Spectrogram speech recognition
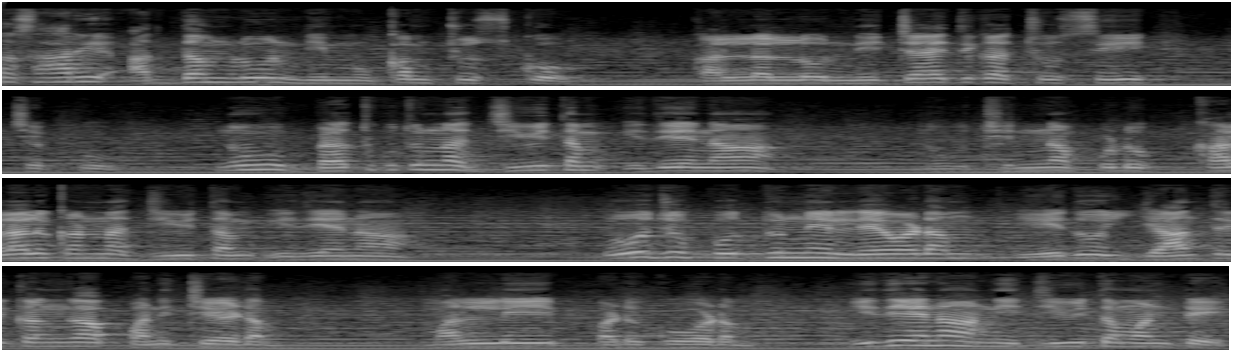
ఒక్కసారి అద్దంలో నీ ముఖం చూసుకో. కళ్ళల్లో నిజాయితీగా చూసి చెప్పు. నువ్వు బ్రతుకుతున్న జీవితం ఇదేనా? నువ్వు చిన్నప్పుడు కలలు కన్న జీవితం ఇదేనా? రోజు పొద్దున్నే లేవడం ఏదో యాంత్రికంగా పనిచేయడం మళ్ళీ పడుకోవడం ఇదేనా నీ జీవితం అంటే?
